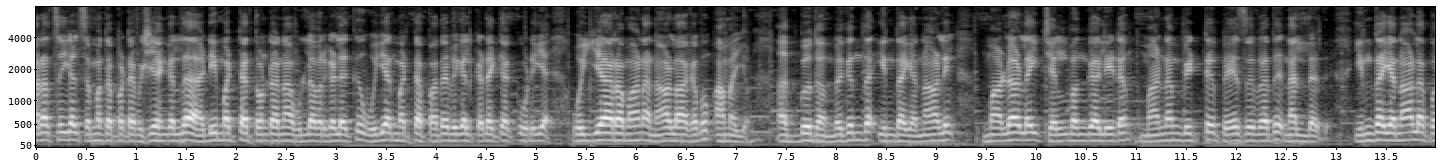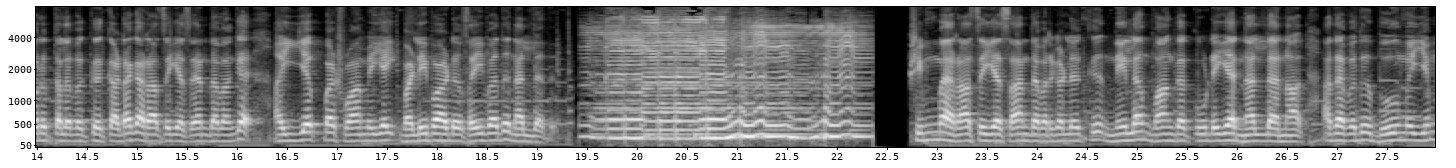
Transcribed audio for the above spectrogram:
அரசியல் சம்பந்தப்பட்ட விஷயங்களில் அடிமட்ட தொண்டனா உள்ளவர்களுக்கு உயர்மட்ட பதவிகள் கிடைக்கக்கூடிய ஒய்யாரமான நாளாகவும் அமையும். அற்புதம் மிகுந்த இன்றைய நாளில் மழலை செல்வங்களிடம் மனம் விட்டு பேசுவது நல்லது. இன்றைய நாளை பொறுத்தளவுக்கு கடக ராசியை சேர்ந்தவங்க ஐயப்ப சுவாமியை வழிபாடு செய்வது நல்லது. சிம்ம ராசியை சார்ந்தவர்களுக்கு நிலம் வாங்கக்கூடிய நல்ல நாள். அதாவது பூமியும்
